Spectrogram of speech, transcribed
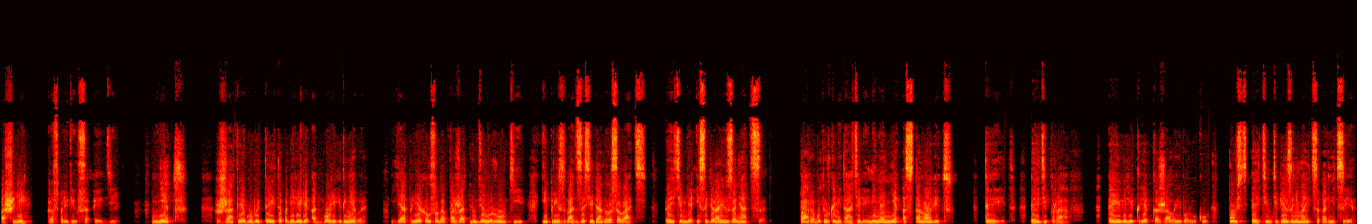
«Пошли?» — распорядился Эдди. «Нет». Сжатые губы Тейта побелели от боли и гнева. «Я приехал сюда пожать людям руки и призвать за себя голосовать. Этим я и собираюсь заняться. Пара бутылкометателей меня не остановит». Тейт, Эдди прав. Эйвери крепко сжала его руку. Пусть этим теперь занимается полиция.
